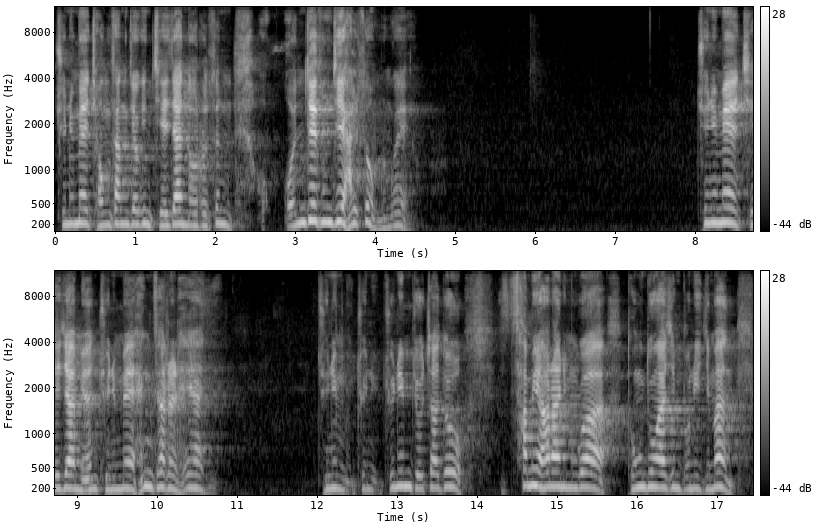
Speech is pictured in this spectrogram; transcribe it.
주님의 정상적인 제자 노릇은 언제든지 할 수 없는 거예요. 주님의 제자면 주님의 행사를 해야지. 주님, 주님, 주님조차도 삼위 하나님과 동등하신 분이지만 그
